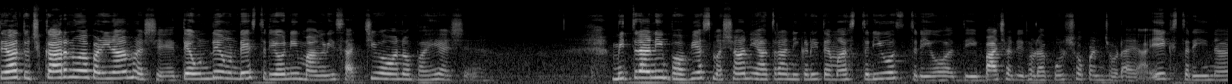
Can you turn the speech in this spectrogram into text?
તેવા તુચકારનું આ પરિણામ હશે. તે ઊંડે ઊંડે સ્ત્રીઓની માંગણી સાચી હોવાનો ભય હશે. મિત્રાની ભવ્ય સ્મશાન યાત્રા નીકળી તેમાં સ્ત્રીઓ સ્ત્રીઓ હતી. પાછળથી થોડા પુરુષો પણ જોડાયા. એક સ્ત્રીના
